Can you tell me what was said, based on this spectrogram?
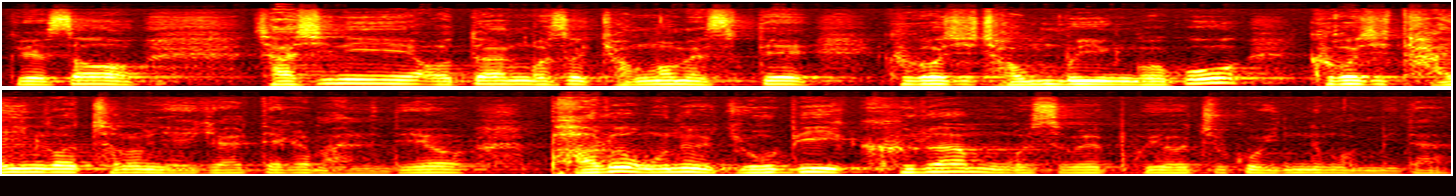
그래서 자신이 어떠한 것을 경험했을 때 그것이 전부인 거고 그것이 다인 것처럼 얘기할 때가 많은데요. 바로 오늘 욥이 그러한 모습을 보여주고 있는 겁니다.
